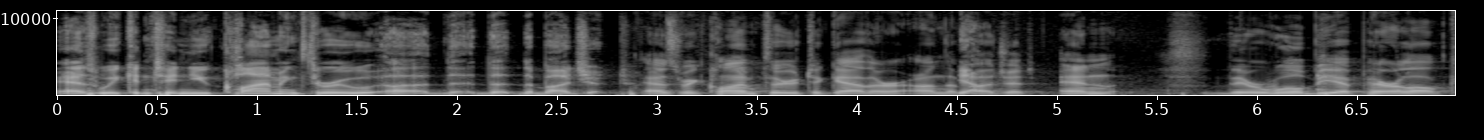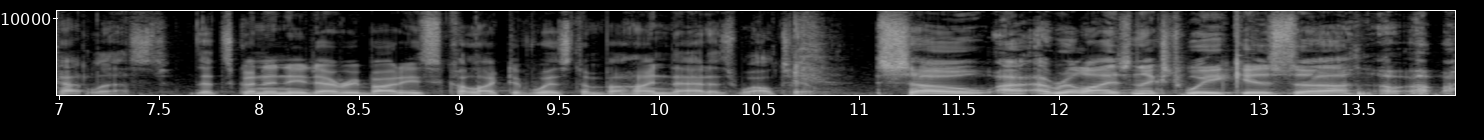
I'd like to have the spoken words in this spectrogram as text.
as we continue climbing through uh, the, the, the budget. as we climb through together on the Yep. budget. And there will be a parallel cut list that's going to need everybody's collective wisdom behind that as well, too. So I, I realize next week is, uh,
